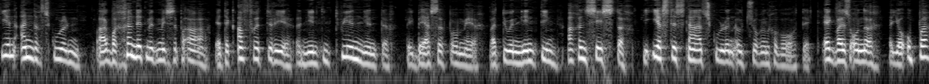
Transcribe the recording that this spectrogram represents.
geen ander skool nie. Maar ek begin dit met my SPA. Het ek afgetree in 1992 by Berser Primair wat toe in 1968 die eerste staatskool in Oudtshoorn geword het. Ek was onder jou oupa,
